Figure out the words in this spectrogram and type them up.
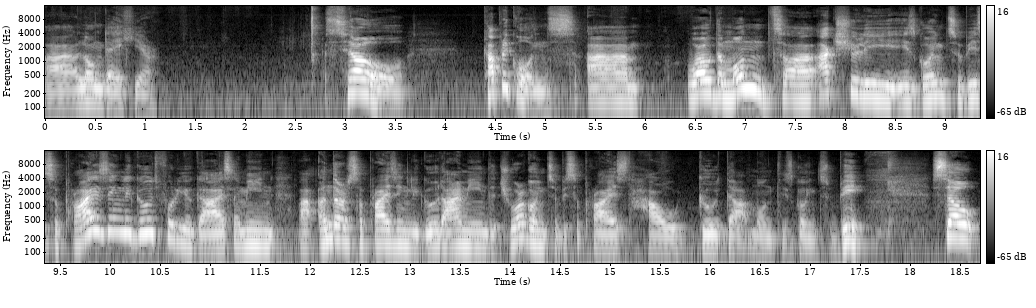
Uh, long day here. So capricorns um, well, the month uh, actually is going to be surprisingly good for you guys. I mean, uh, under surprisingly good, I mean that you are going to be surprised how good that month is going to be. So,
